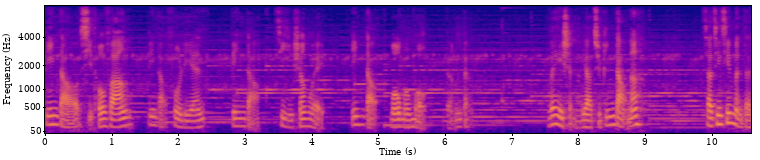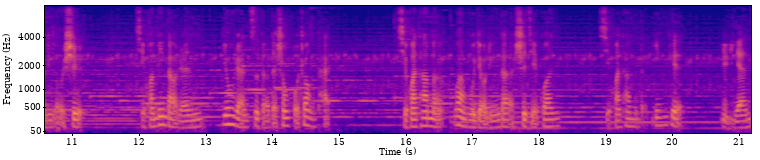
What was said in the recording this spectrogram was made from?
冰岛洗头房、冰岛妇联、冰岛记忆生伟、冰岛某某某等等。为什么要去冰岛呢？小清新们的理由是。喜欢冰岛人悠然自得的生活状态，喜欢他们万物有灵的世界观，喜欢他们的音乐、语言。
